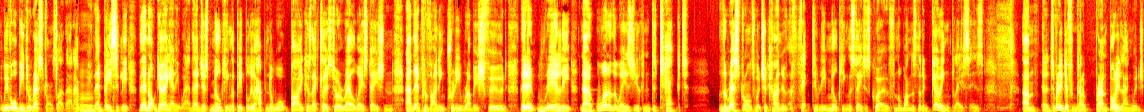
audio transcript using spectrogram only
We've all been to restaurants like that, haven't we? Mm-hmm. They're basically they're not going anywhere. They're just milking the people who happen to walk by because they're close to a railway station and they're providing pretty rubbish food. They don't really Now, one of the ways you can detect the restaurants which are kind of effectively milking the status quo from the ones that are going places, um, and it's a very different kind of brand body language,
